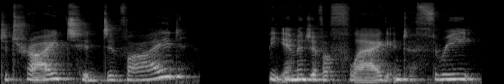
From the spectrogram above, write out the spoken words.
to try to divide the image of a flag into three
